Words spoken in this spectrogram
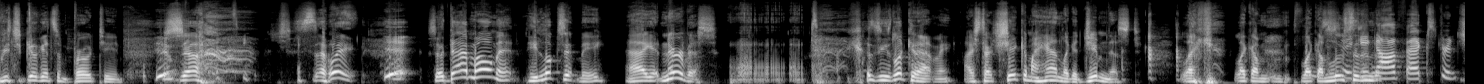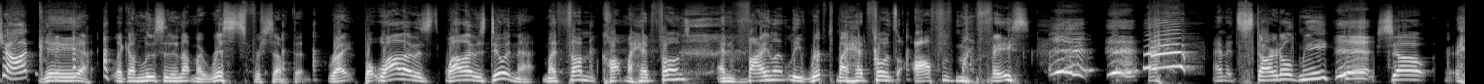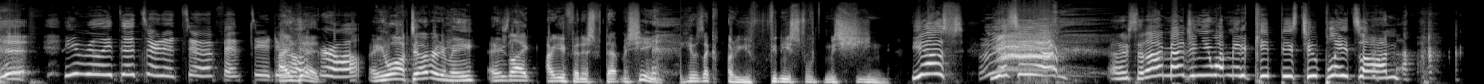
We should go get some protein. So, so wait. So at that moment, he looks at me and I get nervous because he's looking at me. I start shaking my hand like a gymnast, like like I'm like I'm loosening off extra chalk. yeah, yeah, yeah. Like I'm loosening up my wrists for something, right? But while I was while I was doing that, my thumb caught my headphones and violently ripped my headphones off of my face. and it startled me. So He really did turn into a 15 year old girl. and he walked over to me and he's like, Are you finished with that machine? He was like, Are you finished with machine? Yes, yes, I am. And I said, I imagine you want me to keep these two plates on.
